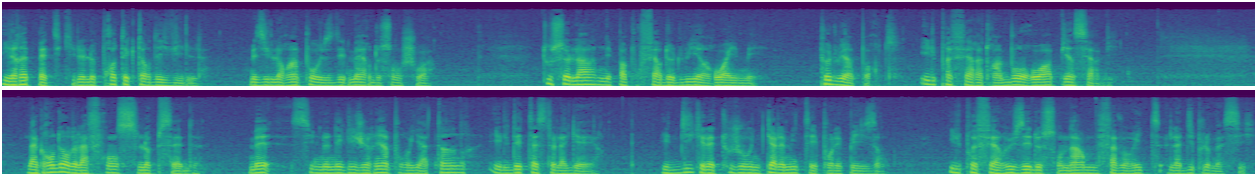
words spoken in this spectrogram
Il répète qu'il est le protecteur des villes, mais il leur impose des maires de son choix. Tout cela n'est pas pour faire de lui un roi aimé. Peu lui importe. Il préfère être un bon roi bien servi. La grandeur de la France l'obsède, mais s'il ne néglige rien pour y atteindre, il déteste la guerre. Il dit qu'elle est toujours une calamité pour les paysans il préfère user de son arme favorite, la diplomatie.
